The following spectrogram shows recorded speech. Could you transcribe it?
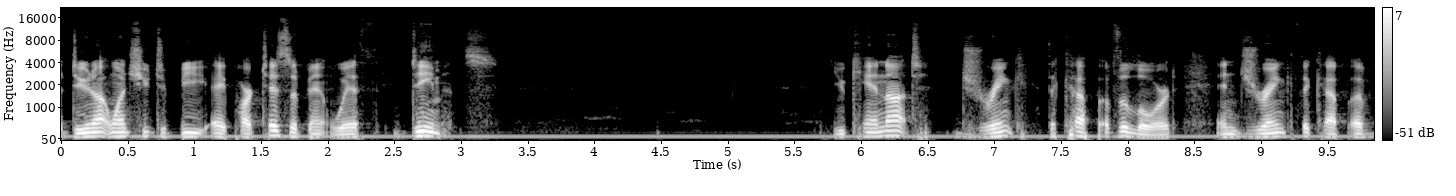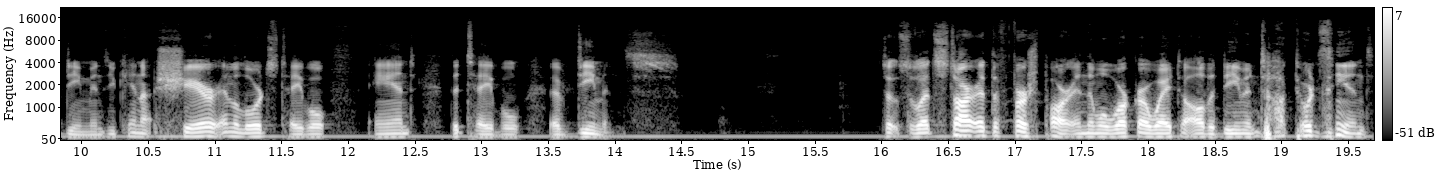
I do not want you to be a participant with demons. You cannot drink the cup of the Lord and drink the cup of demons. You cannot share in the Lord's table and the table of demons. So, so let's start at the first part, and then we'll work our way to all the demon talk towards the end.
